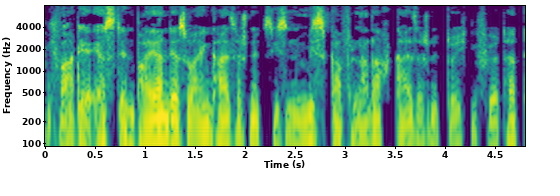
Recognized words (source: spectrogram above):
Ich war der Erste in Bayern, der so einen Kaiserschnitt, diesen Miskaf-Ladach-Kaiserschnitt durchgeführt hat.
